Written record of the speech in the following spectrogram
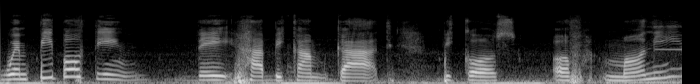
When people think they have become god because of money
